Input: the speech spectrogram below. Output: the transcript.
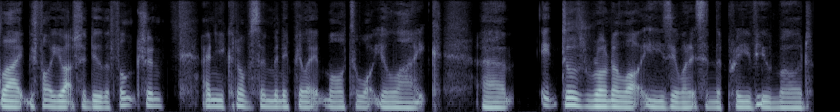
like before you actually do the function. And you can obviously manipulate more to what you like. Um, it does run a lot easier when it's in the preview mode.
